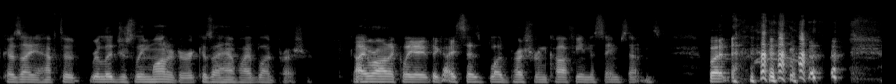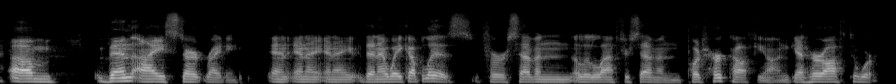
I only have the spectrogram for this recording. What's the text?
because I have to religiously monitor it because I have high blood pressure. Okay. Ironically, the guy says blood pressure and coffee in the same sentence. But um, then I start writing and and I and I then I wake up Liz for seven, a little after seven, put her coffee on, get her off to work.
